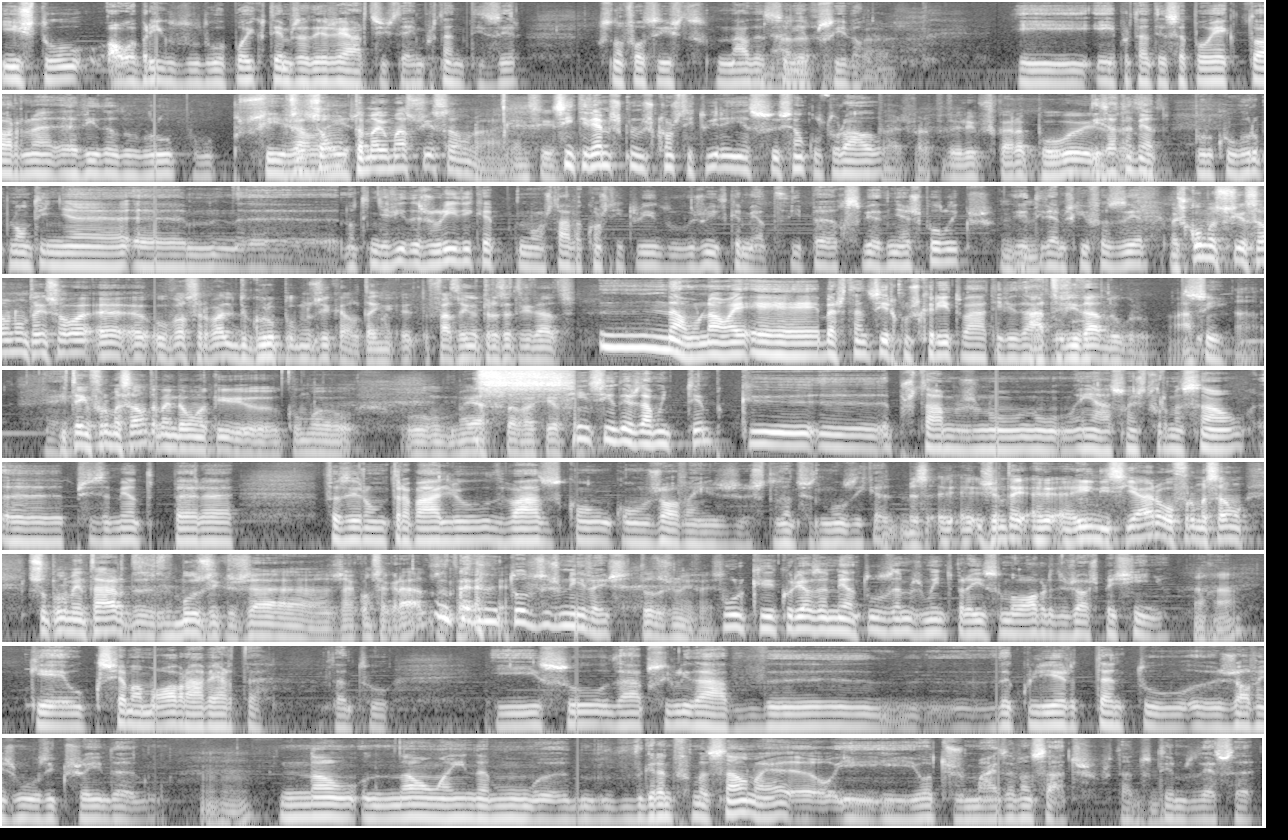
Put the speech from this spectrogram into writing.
isto ao abrigo do, do, apoio que temos a DG Artes, isto é importante dizer, porque se não fosse isto, nada, nada seria possível. E, e, portanto, esse apoio é que torna a vida do grupo possível. São também uma associação, não é? Si. Sim, tivemos que nos constituir em associação cultural. Pois, para poder ir buscar apoio. Exatamente, porque o grupo não tinha. Uh, uh, não tinha vida jurídica, porque não estava constituído juridicamente. E para receber dinheiros públicos uhum. tivemos que o fazer. Mas como associação não tem só a, a, o vosso trabalho de grupo musical, tem, fazem outras atividades? Não, não, é, é bastante circunscrito à atividade. A atividade do grupo. Ah, sim. Ah. É. E tem informação também dão aqui, eh, como o maestro estava aqui a Sim, sim, desde há muito tempo que uh, apostámos num, num, em ações de formação, uh, precisamente para fazer um trabalho de base com, com jovens estudantes de música. Mas a gente a, a iniciar ou formação suplementar de, de músicos já, já consagrados? Um bocadinho todos os níveis. Todos os níveis. Porque, curiosamente, usamos muito para isso uma obra de Jorge Peixinho, uh -huh. que é o que se chama uma obra aberta. Portanto, e isso dá a possibilidade de, de acolher tanto uh, jovens músicos ainda uhum. Não, não ainda de grande formação, não é? E, e outros mais avançados. Portanto, uhum. temos essa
